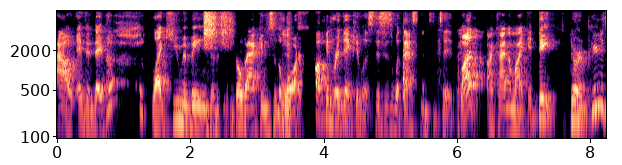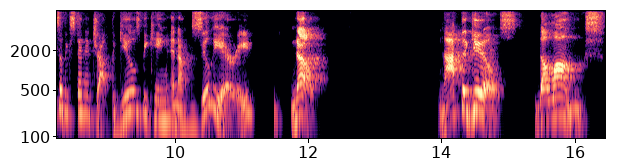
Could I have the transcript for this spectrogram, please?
out and then they, like human beings, and go back into the yes. water. Fucking ridiculous. This is what that sentence is. But I kind of like it. D. During periods of extended drought, the gills became an auxiliary. No, not the gills, the lungs.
